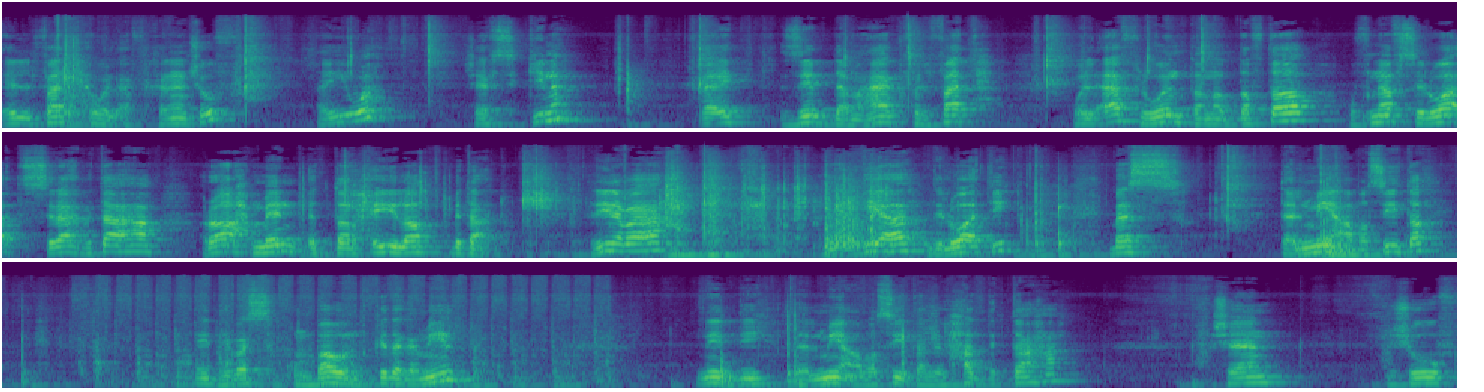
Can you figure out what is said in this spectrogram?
الفتح والقفل. خلينا نشوف. أيوه. شايف السكينة؟ بقت زبدة معاك في الفتح والقفل وانت نضفتها وفي نفس الوقت السلاح بتاعها راح من الترحيلة بتاعته. خلينا بقى نديها دلوقتي. بس تلميعة بسيطة. ندي بس كومباوند كده جميل. ندي تلميعة بسيطة للحد بتاعها. عشان نشوف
